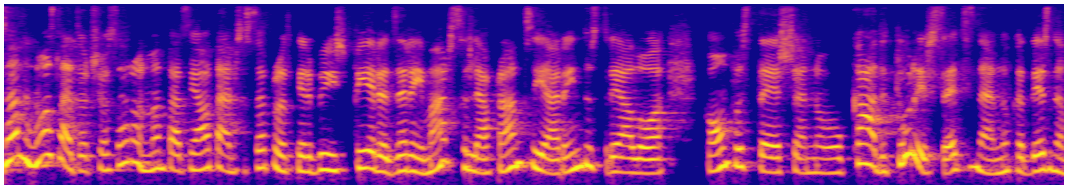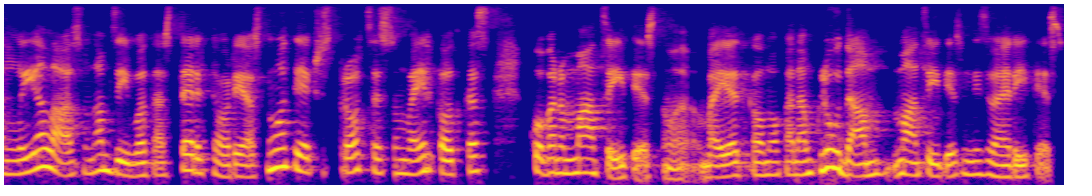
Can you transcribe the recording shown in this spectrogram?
Zana, noslēdzot šo sarunu, man tāds jautājums, es saprotu, ka ir bijusi pieredze arī Marseļā, Francijā ar industriālo kompostēšanu. Kādi tur ir secinājumi, nu, ka diezgan lielās un apdzīvotās teritorijās notiek šis process un vai ir kaut kas, ko varam mācīt? Mācīties no, vai atkal no kādām kļūdām mācīties un izvairīties?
